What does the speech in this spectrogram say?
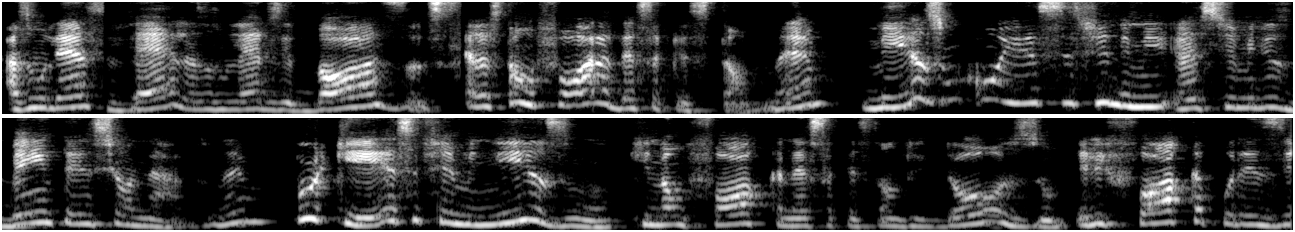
As mulheres velhas, as mulheres idosas, elas estão fora dessa questão, né? Mesmo com esse, esse feminismo bem intencionado, né? Porque esse feminismo que não foca nessa questão do idoso, ele foca, por exemplo,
